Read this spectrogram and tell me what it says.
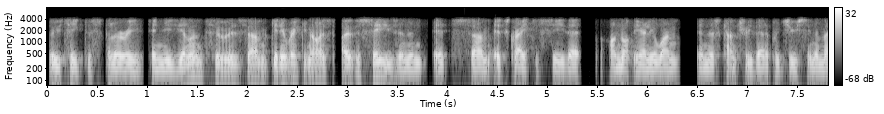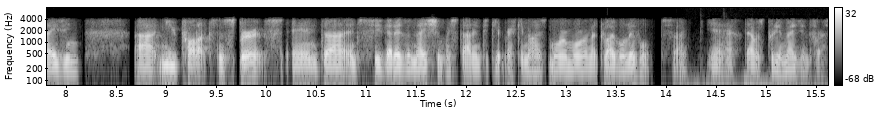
boutique distillery in New Zealand who is um, getting recognised overseas, and it's um, it's great to see that I'm not the only one in this country that are producing amazing uh, new products and spirits, and uh, and to see that as a nation we're starting to get recognised more and more on a global level. So yeah, that was pretty amazing for us.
